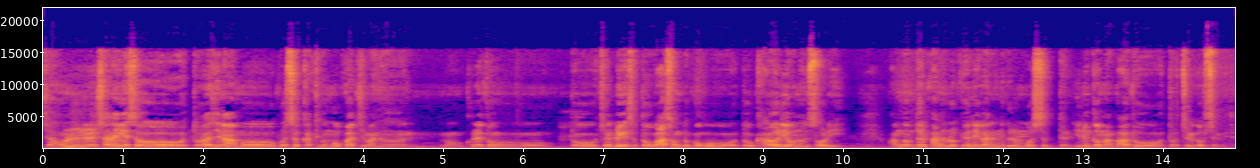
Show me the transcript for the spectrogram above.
자 오늘 산행에서 도라지나 뭐 버섯 같은 거 못 봤지만은 뭐 그래도 또 절벽에서 또 와송도 보고 또 가을이 오는 소리 황금 들판으로 변해가는 그런 모습들 이런 것만 봐도 또 즐겁습니다.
